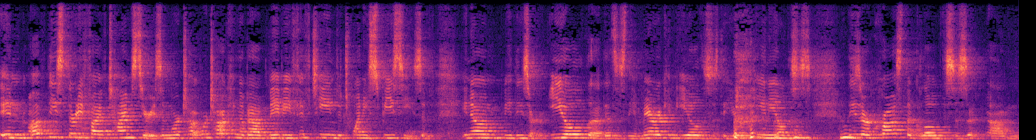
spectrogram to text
in of these 35 time series, and we're, ta- we're talking about maybe 15 to 20 species of, you know, these are eel, the, this is the American eel, this is the European eel, this is, these are across the globe. This is a, um,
